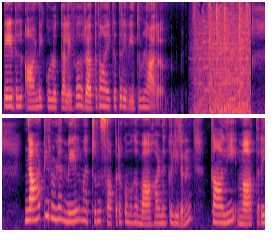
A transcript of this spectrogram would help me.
தேர்தல் ஆணைக்குழு தலைவர் ரத்நாயக்க தெரிவித்துள்ளார். நாட்டில் உள்ள மேல் மற்றும் சப்ரகுமுக மாகாணங்களிலும் காலி மாத்தரை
